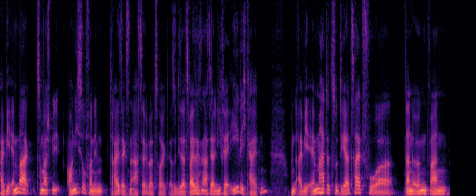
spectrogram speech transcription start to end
IBM war zum Beispiel auch nicht so von dem 386er überzeugt. Also dieser 286er lief ja Ewigkeiten und IBM hatte zu der Zeit vor, dann irgendwann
